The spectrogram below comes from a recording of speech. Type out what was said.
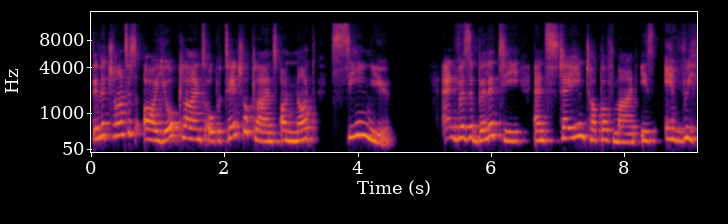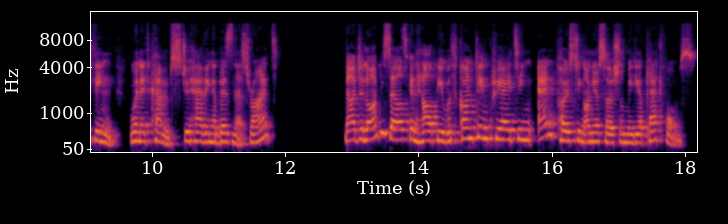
then the chances are your clients or potential clients are not seeing you and visibility and staying top of mind is everything when it comes to having a business, right? Now, Jelani Sales can help you with content creating and posting on your social media platforms.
